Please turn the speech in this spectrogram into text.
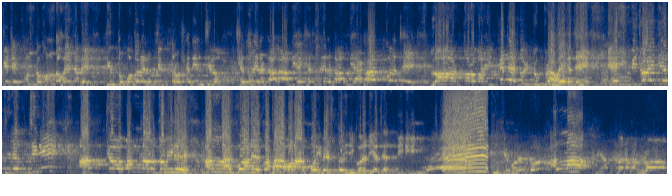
কেটে খন্ড খন্ড হয়ে যাবে। কিন্তু বদরের চিত্র সেদিন ছিল খেজুরের ডালা দিয়ে খেজুরের ডাল দিয়ে আঘাত করেছে। লোহার তরবারি কেটে দুই টুকরা হয়ে গেছে। এই বিজয় দিয়েছিলেন যিনি আজকেও বাংলার জমিনে আল্লাহর কোরআনের কথা বলার পরিবেশ তৈরি করে দিয়েছেন তিনি। বলেন তো? আল্লাহ। আপনার আমার রব।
